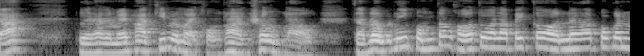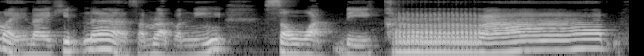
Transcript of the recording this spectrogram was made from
จ๊ะ พื่อท่านจะไม่พลาดคลิปใหม่ๆของทางช่องเราสำหรับวันนี้ผมต้องขอตัวลาไปก่อนนะครับ พบกันใหม่ในคลิปหน้าสำหรับวันนี้ สวัสดีครับ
